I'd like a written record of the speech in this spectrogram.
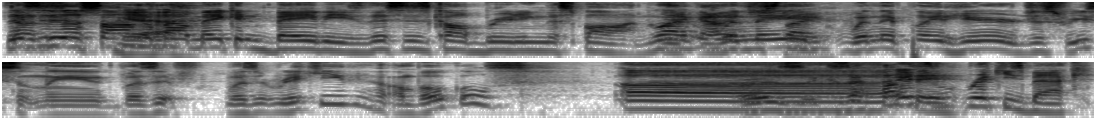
This No, is a song Yeah. about making babies. This is called breeding the spawn. Like I when was just they like, when they played here just recently, was it was it Ricky on vocals? Uh, Because I thought it's they Ricky's back.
